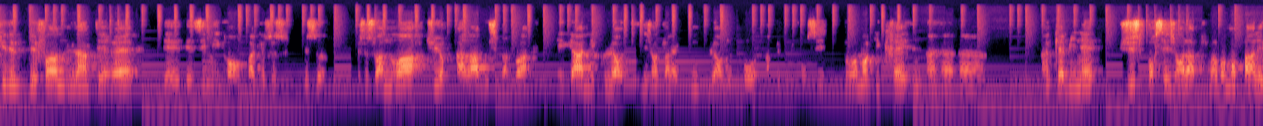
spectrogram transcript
qui défendent l'intérêt des, immigrants, pas que ce, que ce, que ce soit noir, turc, arabe ou je sais pas quoi, les gars, les couleurs, des gens qui ont la couleur de peau un peu plus foncée. Il faut vraiment qu'ils créent un, un, un, cabinet juste pour ces gens-là, qui vont vraiment parler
